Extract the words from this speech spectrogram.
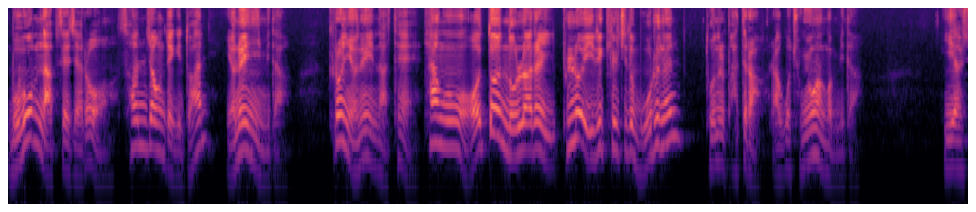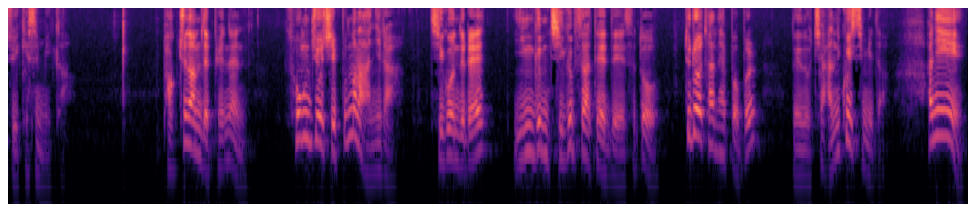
모범 납세자로 선정되기도 한 연예인입니다. 그런 연예인한테 향후 어떤 논란을 불러일으킬지도 모르는 돈을 받으라라고 종용한 겁니다. 이해할 수 있겠습니까? 박주남 대표는 송지효 씨뿐만 아니라 직원들의 임금 지급 사태에 대해서도 뚜렷한 해법을 내놓지 않고 있습니다. 아니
